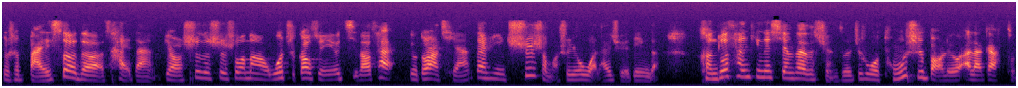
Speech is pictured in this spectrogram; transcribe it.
就是白色的菜单，表示的是说呢，我只告诉你有几道菜，有多少钱，但是你吃什么是由我来决定的。很多餐厅的现在的选择就是我同时保留 a la carte，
